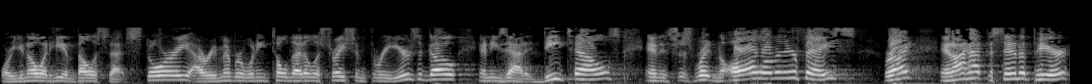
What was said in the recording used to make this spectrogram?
or you know what, he embellished that story. I remember when he told that illustration three years ago, and he's added details, and it's just written all over their face right? And I have to stand up here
